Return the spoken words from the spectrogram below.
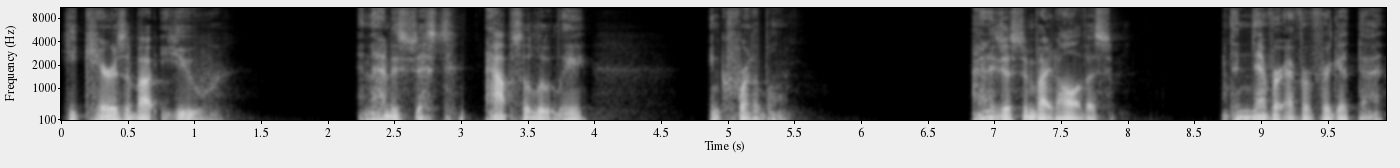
he cares about you. And that is just absolutely incredible. And I just invite all of us to never ever forget that.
